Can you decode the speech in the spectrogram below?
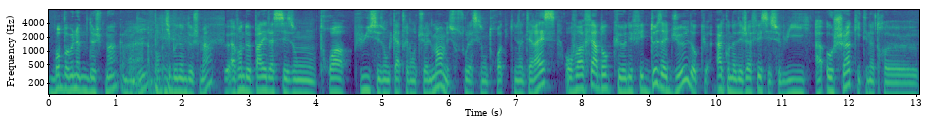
Bon bonhomme de chemin, comme on dit. un bon petit bonhomme de chemin. Euh, avant de parler de la saison 3, puis saison 4 éventuellement, mais surtout la saison 3 qui nous intéresse, on va faire donc euh, en effet deux adieux. Donc un qu'on a déjà fait, c'est celui à Ocha, qui était notre euh,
